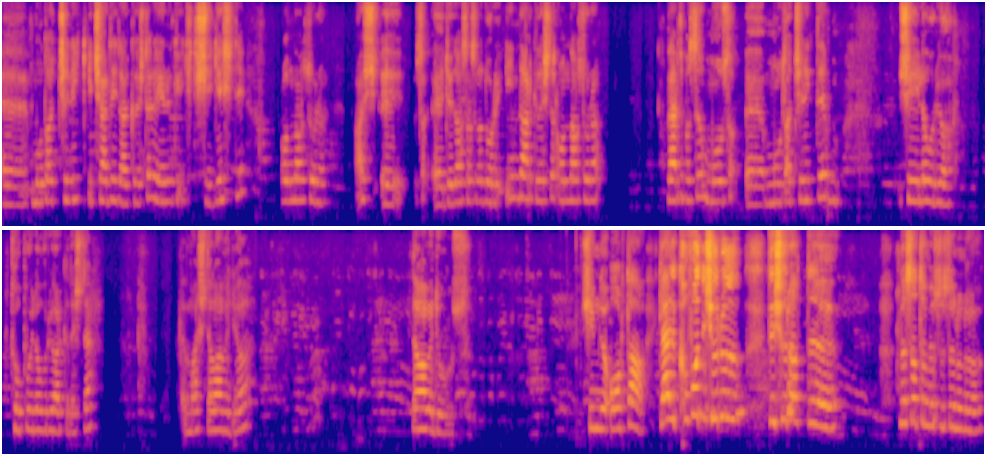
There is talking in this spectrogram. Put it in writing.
Ee, Muğdat Çelik içerideydi arkadaşlar. Henrique iki kişiyi geçti. Ondan sonra aş, e, e, ceza sahasına doğru indi arkadaşlar. Ondan sonra verdi pası Musa, e, Muğdat Çelik de şeyle vuruyor. Topuyla vuruyor arkadaşlar. E, maç devam ediyor. Devam ediyoruz. Şimdi orta. Gel kafa dışarı. Dışarı attı. Nasıl atamıyorsun sen onu?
